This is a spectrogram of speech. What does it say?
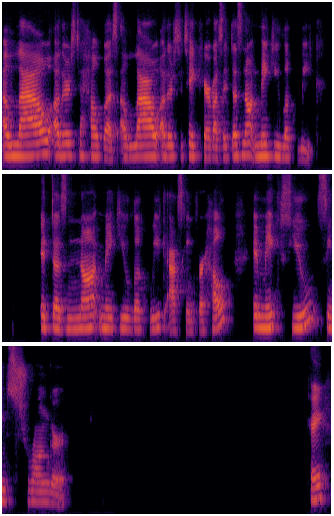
allow others to help us, allow others to take care of us. It does not make you look weak. It does not make you look weak asking for help. It makes you seem stronger. Okay.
